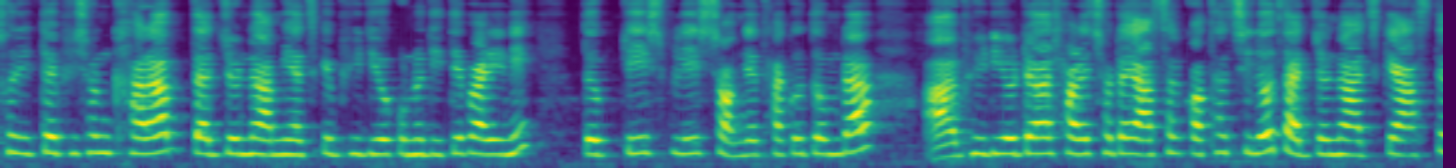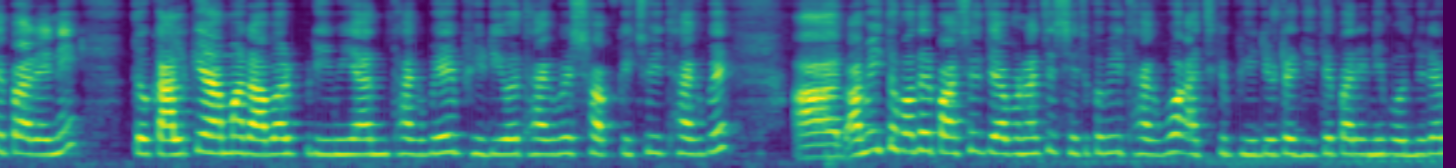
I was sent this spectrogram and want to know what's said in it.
শরীরটা ভীষণ খারাপ, তার জন্য আমি আজকে ভিডিও কোনো দিতে পারিনি। তো প্লিজ প্লিজ সঙ্গে থাকো তোমরা। আর ভিডিওটা সাড়ে ছটায় আসার কথা ছিল, তার জন্য আজকে আসতে পারেনি। তো কালকে আমার আবার প্রিমিয়াম থাকবে ভিডিও থাকবে সব কিছুই থাকবে। আর আমি তোমাদের পাশে যেমন আছে, সেরকমই থাকব। আজকে ভিডিওটা দিতে পারিনি বন্ধুরা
